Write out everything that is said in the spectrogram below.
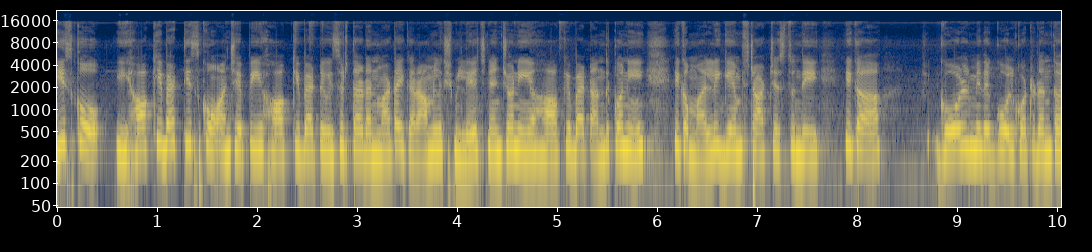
తీసుకో ఈ హాకీ బ్యాట్ తీసుకో అని చెప్పి హాకీ బ్యాట్ విసురుతాడనమాట ఇక రామలక్ష్మి లేచి నించొని హాకీ బ్యాట్ అందుకొని ఇక మళ్ళీ గేమ్ స్టార్ట్ చేస్తుంది. ఇక గోల్ మీద గోల్ కొట్టడంతో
